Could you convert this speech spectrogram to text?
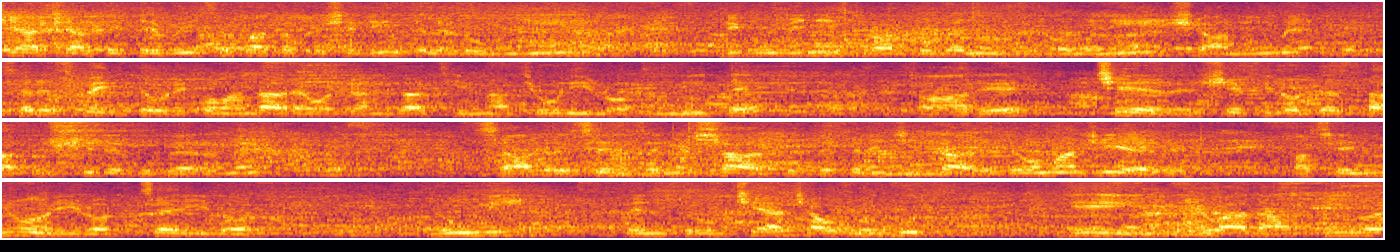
ceea ce ar fi trebuit să facă președintele României, primul ministru al Guvernului României și anume să respecte o recomandare a Organizației Națiunilor Unite care cere șefilor de state și de guverne să adreseze mesaje de felicitare, de omagiere a seniorilor țărilor lumii pentru ceea ce au făcut ei în perioada activă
